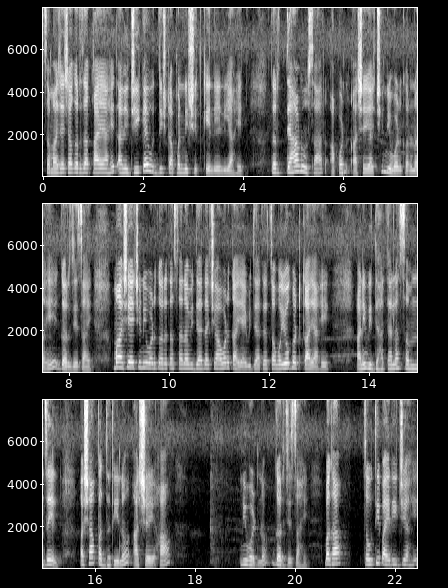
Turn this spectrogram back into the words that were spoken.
समाजाच्या गरजा काय आहेत? आणि जी काही उद्दिष्ट आपण निश्चित केलेली आहेत तर त्यानुसार आपण आशयाची निवड करणं हे गरजेचं आहे. मग आशयाची निवड करत असताना विद्यार्थ्याची आवड काय आहे? विद्यार्थ्याचा वयोगट काय आहे? आणि विद्यार्थ्याला समजेल अशा पद्धतीनं आशय हा निवडणं गरजेचं आहे. बघा चौथी पायरी जी आहे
